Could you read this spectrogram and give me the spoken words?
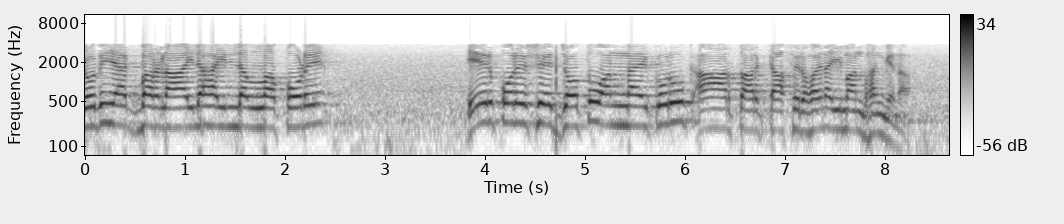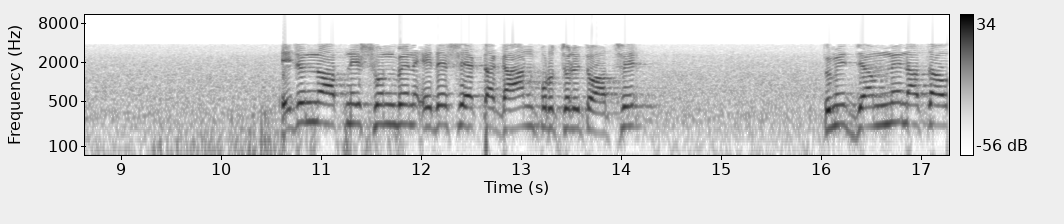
যদি একবার লাইলাহা ইল্লাল্লাহ পড়ে, এরপরে সে যত অন্যায় করুক আর তার কাফের হয় না ইমান ভাঙ্গে না। এই জন্য আপনি শুনবেন এদেশে একটা গান প্রচলিত আছে, তুমি যেমনে নাচাও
